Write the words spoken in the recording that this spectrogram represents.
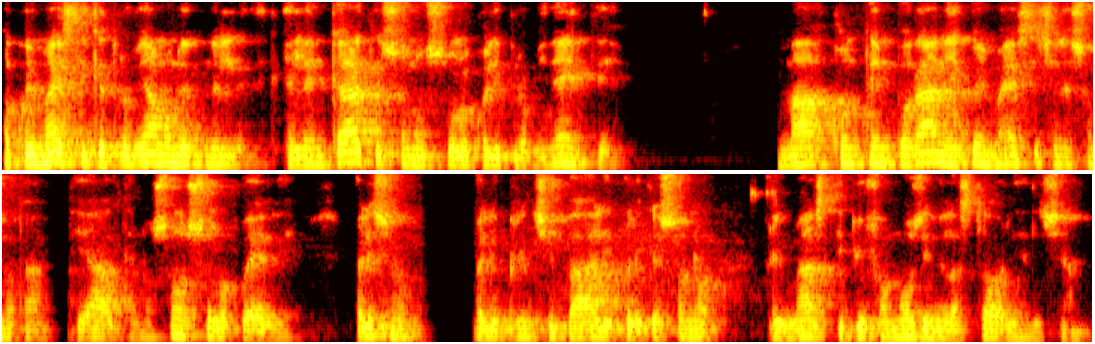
Ma quei maestri che troviamo nel, nel, elencati sono solo quelli prominenti, ma contemporanei a quei maestri ce ne sono tanti altri, non sono solo quelli. Quelli sono quelli principali, quelli che sono rimasti più famosi nella storia, diciamo.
